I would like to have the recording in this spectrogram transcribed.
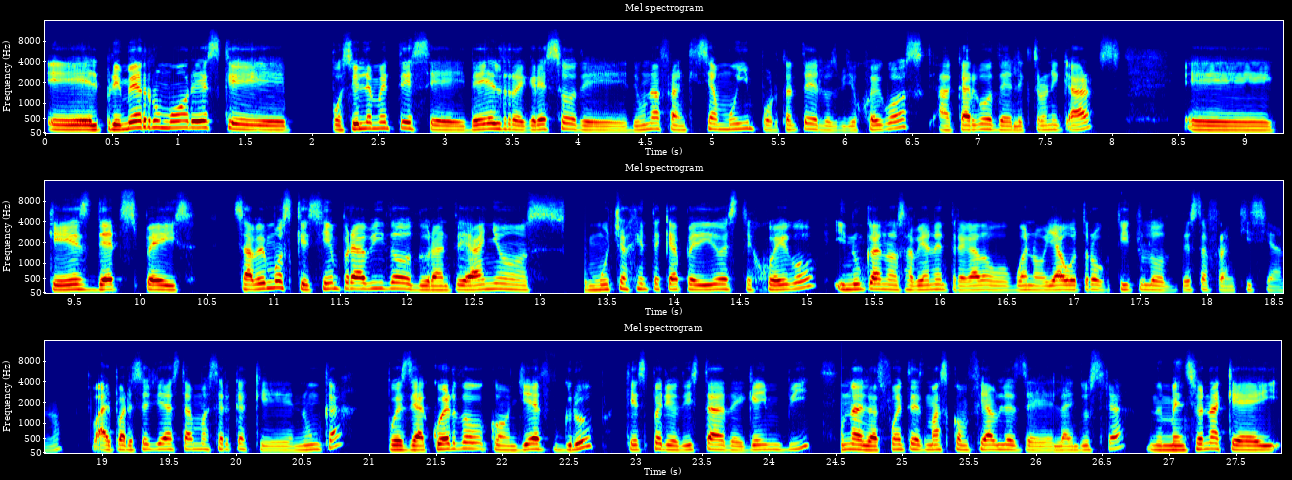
El primer rumor es que posiblemente se dé el regreso de, una franquicia muy importante de los videojuegos a cargo de Electronic Arts, eh, que es Dead Space. Sabemos que siempre ha habido durante años mucha gente que ha pedido este juego y nunca nos habían entregado, bueno, ya otro título de esta franquicia, ¿no? Al parecer ya está más cerca que nunca. Pues de acuerdo con Jeff Group, que es periodista de GameBeat, una de las fuentes más confiables de la industria, menciona que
